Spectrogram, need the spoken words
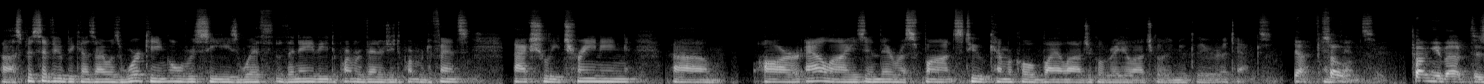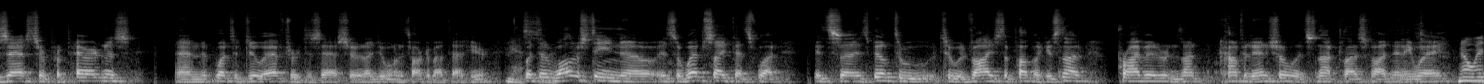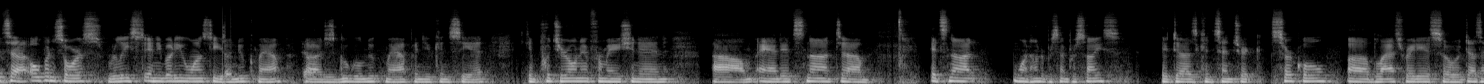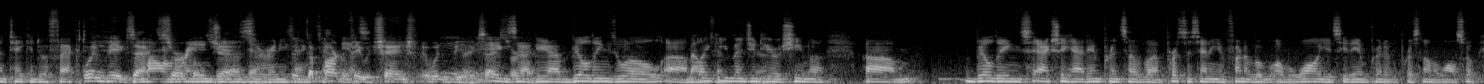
Uh, specifically because I was working overseas with the Navy, Department of Energy, Department of Defense, actually training um, our allies in their response to chemical, biological, radiological, and nuclear attacks. Yeah. So, events. talking about disaster preparedness, and what to do after a disaster. And I do want to talk about that here. Yes. But the Wallerstein, uh, it's a website that's what it's uh, it's built to to advise the public. It's not private or it's not confidential. It's not classified in any way. No, it's uh, open source, released to anybody who wants to use a nuke map. Uh, just Google nuke map and you can see it. You can put your own information in, um, and it's not um, it's not 100% precise. It does concentric circle uh, blast radius, so it doesn't take into effect Wouldn't be exact mountain circles. ranges yeah. or anything. The topography Yes. would change. It wouldn't be an exact circle. Exactly. Yeah, buildings will, um, like you mentioned yeah. Hiroshima. Um, buildings actually had imprints of a person standing in front of a, of a wall. You'd see the imprint of the person on the wall. So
